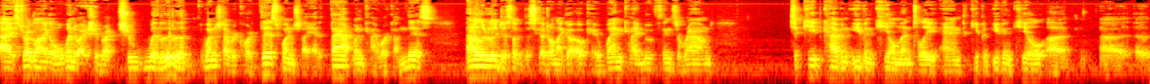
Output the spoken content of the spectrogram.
I struggle and I go, well, when do I should, should when should I record this? When should I edit that? When can I work on this? And I literally just look at the schedule and I go, okay, when can I move things around to keep kind of an even keel mentally and to keep an even keel uh, uh, uh,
